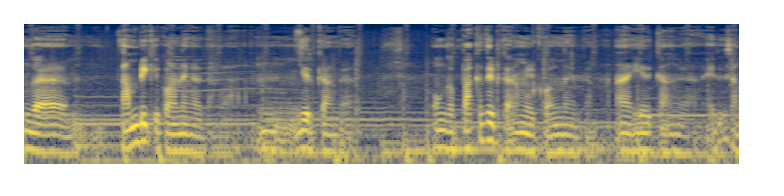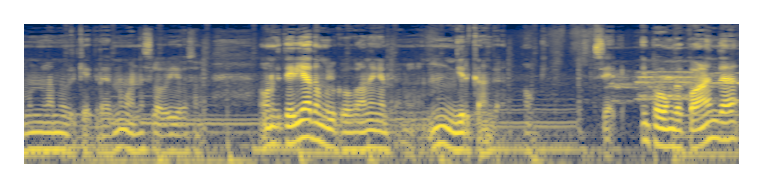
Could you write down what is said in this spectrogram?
உங்கள் தம்பிக்கு குழந்தைங்க இருக்காங்களா? ம் இருக்காங்க. உங்கள் பக்கத்து வீட்டுக்காரவங்களுக்கு குழந்தை இருக்காங்க. ஆ இருக்காங்க. இது சம்மந்தம் இல்லாமல் இவர் கேட்குறாருன்னு மனசில் ஒரு யோசனை. உனக்கு தெரியாதவங்களுக்கு குழந்தைங்க இருக்காங்களா? ம் இருக்காங்க. ஓகே. சரி. இப்போ உங்கள் குழந்த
